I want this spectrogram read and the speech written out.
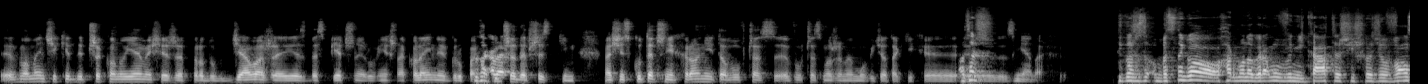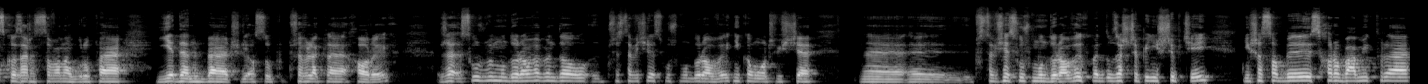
w momencie, kiedy przekonujemy się, że produkt działa, że jest bezpieczny również na kolejnych grupach no tak, ale... i przede wszystkim właśnie skutecznie chroni, to wówczas, wówczas możemy mówić o takich e, też, zmianach. Tylko, że z obecnego harmonogramu wynika też, jeśli chodzi o wąsko zarysowaną grupę 1B, czyli osób przewlekle chorych, że służby mundurowe będą, przedstawiciele służb mundurowych, nikomu oczywiście e, e, przedstawiciele służb mundurowych będą zaszczepieni szybciej niż osoby z chorobami, które,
